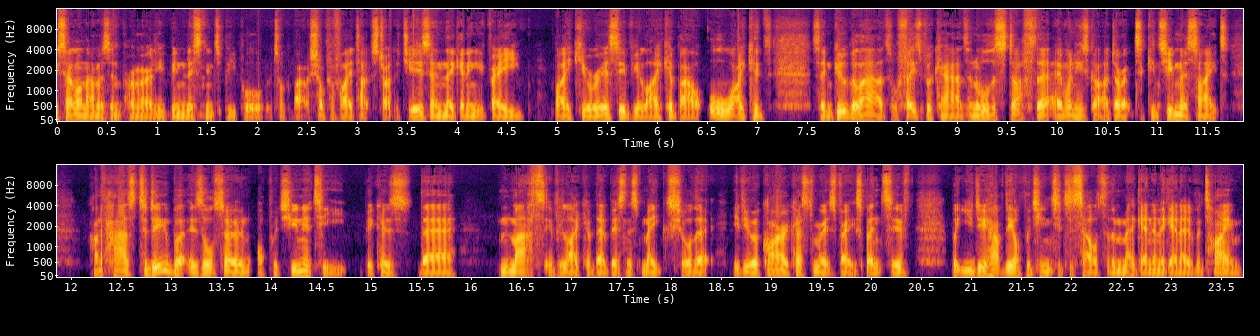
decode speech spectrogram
sell on Amazon primarily, have been listening to people talk about Shopify type strategies and they're getting it very by curious, if you like, about, oh, I could send Google ads or Facebook ads and all the stuff that everyone who's got a direct to consumer site kind of has to do, but is also an opportunity because they're maths, if you like, of their business makes sure that if you acquire a customer, it's very expensive, but you do have the opportunity to sell to them again and again over time.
